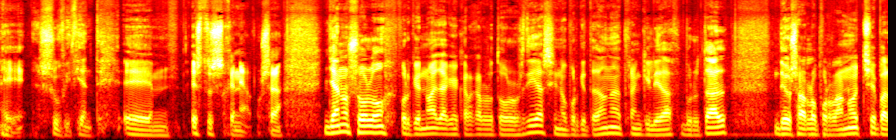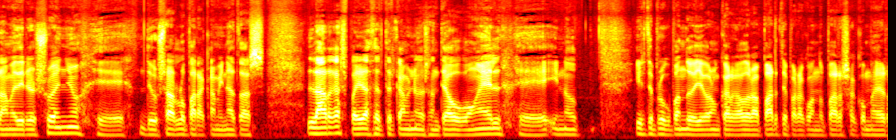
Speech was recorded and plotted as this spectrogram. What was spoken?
eh, suficiente. Eh, esto es genial. O sea, ya no solo porque no haya que cargarlo todos los días, sino porque te da una tranquilidad brutal de usarlo por la noche para medir el sueño, eh, de usarlo para caminatas largas, para ir a hacerte el camino de Santiago con él y no irte preocupando de llevar un cargador aparte para cuando paras a comer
